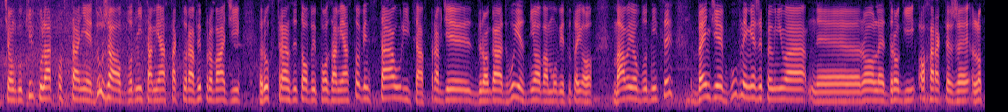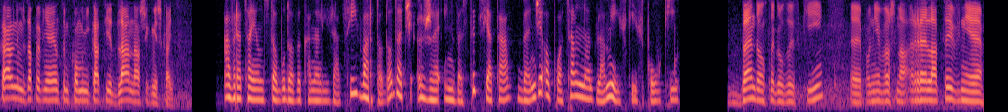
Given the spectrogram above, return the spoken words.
w ciągu kilku lat powstanie duża obwodnica miasta, która wyprowadzi ruch tranzytowy poza miasto, więc ta ulica, wprawdzie droga dwujezdniowa, mówię tutaj o małej obwodnicy, będzie w głównej mierze pełniła rolę drogi o charakterze lokalnym, zapewniającym komunikację dla naszych mieszkańców. A wracając do budowy kanalizacji, warto dodać, że inwestycja ta będzie opłacalna dla miejskiej spółki. Będą z tego zyski, e, ponieważ na relatywnie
